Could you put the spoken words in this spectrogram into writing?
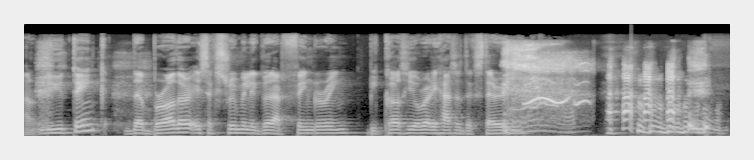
I don't, you think the brother is extremely good at fingering because he already has a dexterity?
